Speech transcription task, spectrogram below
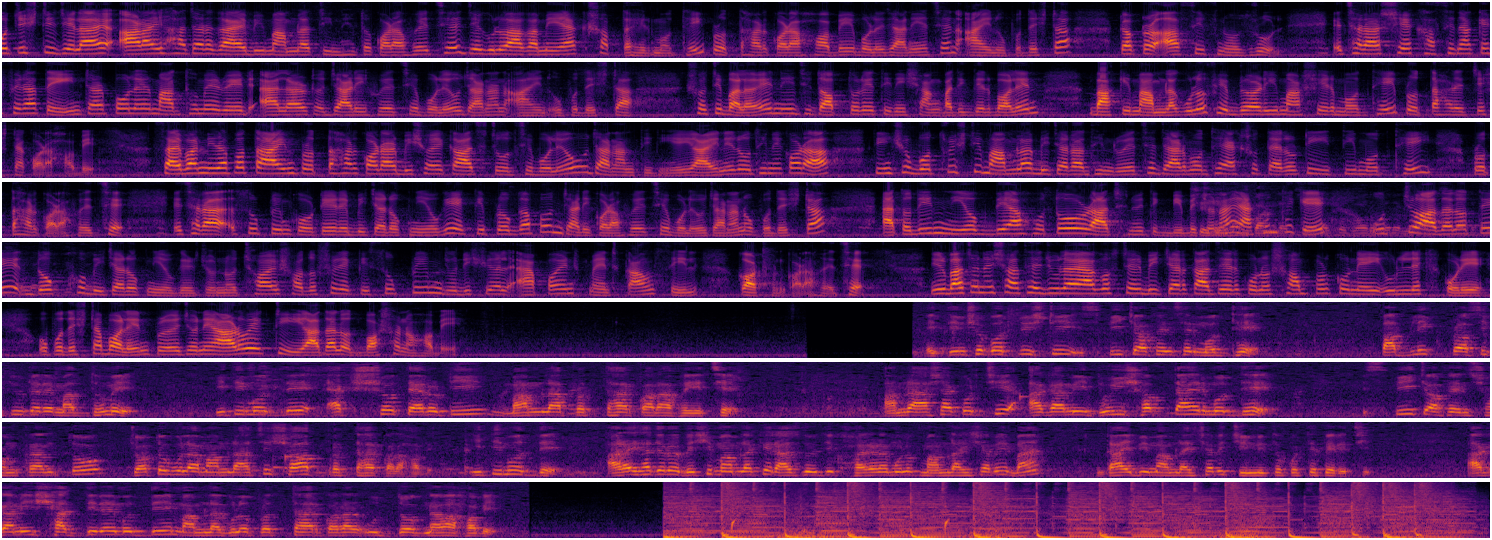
পঁচিশটি জেলায় আড়াই হাজার গায়েবী মামলা চিহ্নিত করা হয়েছে, যেগুলো আগামী এক সপ্তাহের মধ্যেই প্রত্যাহার করা হবে বলে জানিয়েছেন আইন উপদেষ্টা ডক্টর আসিফ নজরুল। এছাড়া শেখ হাসিনাকে ফেরাতে ইন্টারপোলের মাধ্যমে রেড অ্যালার্ট জারি হয়েছে বলেও জানান আইন উপদেষ্টা। সচিবালয়ে নিজ দপ্তরে তিনি সাংবাদিকদের বলেন বাকি মামলাগুলো ফেব্রুয়ারি মাসের মধ্যেই প্রত্যাহারের চেষ্টা করা হবে। সাইবার নিরাপত্তা আইন প্রত্যাহার করার বিষয়ে কাজ চলছে বলেও জানান তিনি। এই আইনের অধীনে করা তিনশো বত্রিশটি মামলা বিচারাধীন রয়েছে যার মধ্যে একশো তেরোটি ইতিমধ্যেই প্রত্যাহার করা হয়েছে। এছাড়া সুপ্রিম কোর্টের বিচারক নিয়োগে একটি প্রজ্ঞাপন জারি করা হয়েছে বলেও জানান উপদেষ্টা। এতদিন নিয়োগ দেয়া হতো রাজনৈতিক বিবেচনায়। এখন থেকে উচ্চ আদালতে দক্ষ বিচারক নিয়োগের জন্য ছয় সদস্যের একটি সুপ্রিম জুডিশিয়াল অ্যাপয়েন্টমেন্ট কাউন্সিল গঠন করা হয়েছে। নির্বাচনের সাথে জুলাই আগস্টের বিচার কাজের কোনো সম্পর্ক নেই উল্লেখ করে উপদেষ্টা বলেন, প্রয়োজনে আরও একটি আদালত বসানো হবে। এই তিনশো বত্রিশটি স্পিচ অফেন্সের মধ্যে পাবলিক প্রসিকিউটরের মাধ্যমে ইতিমধ্যে একশো তেরোটি মামলা প্রত্যাহার করা হয়েছে। আমরা আশা করছি আগামী দুই সপ্তাহের মধ্যে স্পিচ অফেন্স সংক্রান্ত যতগুলা মামলা আছে সব প্রত্যাহার করা হবে। ইতিমধ্যে আড়াই হাজারও বেশি মামলাকে রাজনৈতিক হয়রানামূলক মামলা হিসাবে বা গায়েবী মামলা হিসাবে চিহ্নিত করতে পেরেছি। আগামী সাত দিনের মধ্যে মামলাগুলো প্রত্যাহার করার উদ্যোগ নেওয়া হবে।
